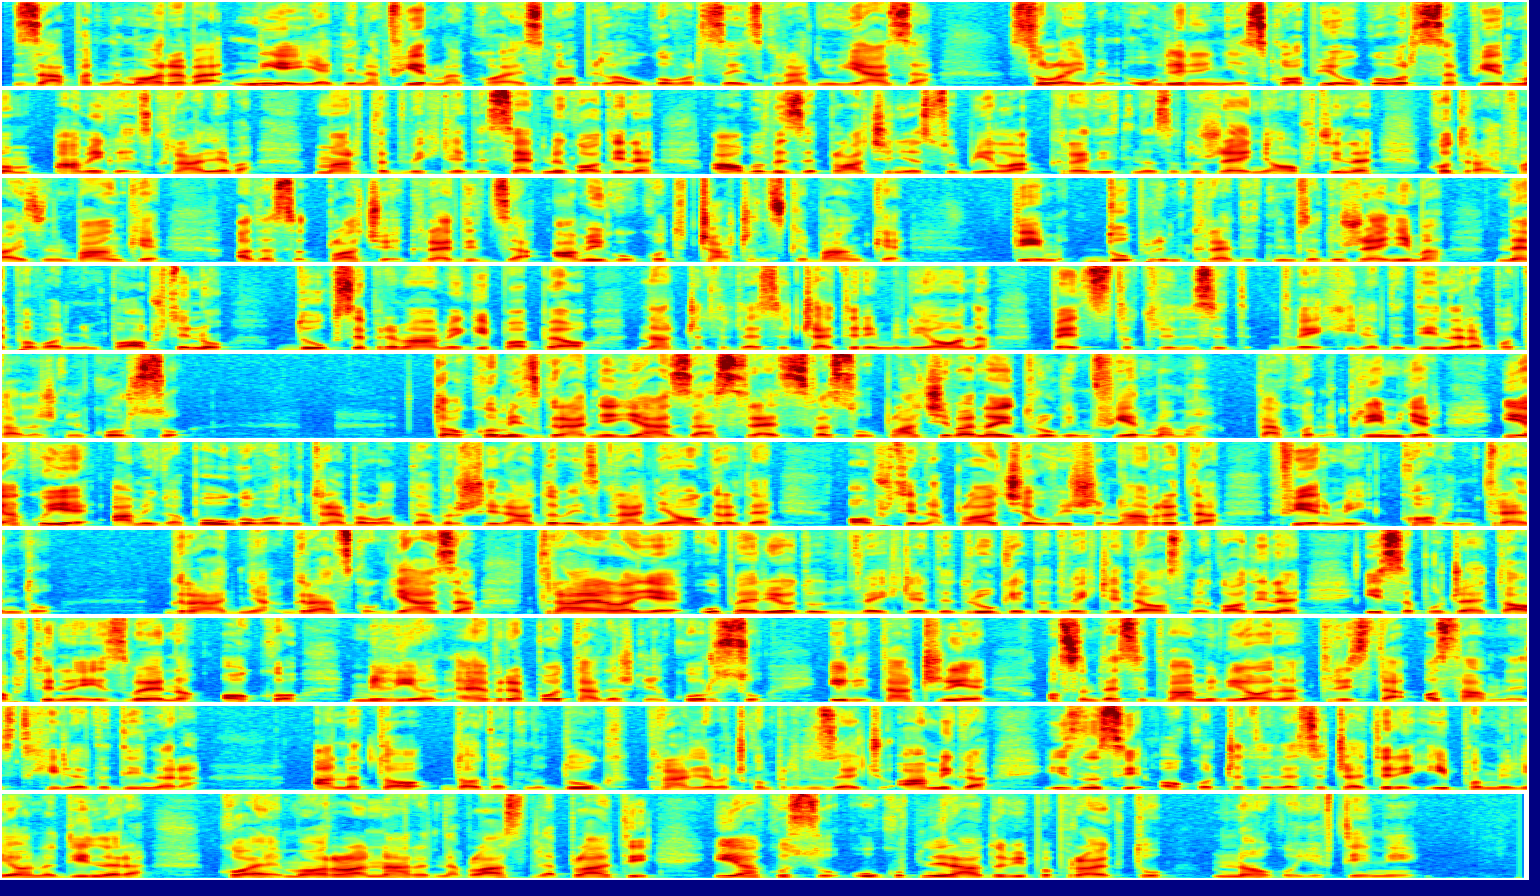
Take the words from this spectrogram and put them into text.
Zapadna Morava nije jedina firma koja je sklopila ugovor za izgradnju jaza. Sulejman Ugljenin je sklopio ugovor sa firmom Amiga iz Kraljeva marta 2007. godine, a obaveze plaćanja su bila kreditna zaduženja opštine kod Raiffeisen banke, a da se odplaćuje kredit za Amigu kod Čačanske banke. Tim duplim kreditnim zaduženjima, nepovoljnim po opštinu, dug se prema Amigi popeo na 44 miliona 532 hiljade dinara po tadašnjem kursu. Tokom izgradnje jaza sredstva su uplaćivana i drugim firmama. Tako, na primjer, iako je Amiga po ugovoru trebalo da vrši radove izgradnje ograde, opština plaća u više navrata firmi Kovin Trendu. Gradnja gradskog jaza trajala je u periodu od 2002. do 2008. godine i sa budžeta opštine izvojeno oko milion evra po tadašnjem kursu ili tačnije 82 miliona 318 hiljada dinara a na to dodatno dug kraljevačkom preduzeću Amiga iznosi oko 44,5 miliona dinara koje je morala naredna vlast da plati iako su ukupni radovi po projektu mnogo jeftiniji.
